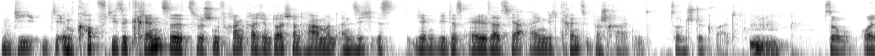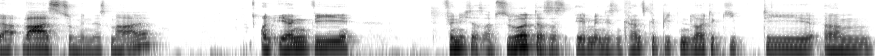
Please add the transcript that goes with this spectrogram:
die, die im Kopf diese Grenze zwischen Frankreich und Deutschland haben und an sich ist irgendwie das Elsass ja eigentlich grenzüberschreitend, so ein Stück weit. Mhm. So, oder war es zumindest mal. Und irgendwie finde ich das absurd, dass es eben in diesen Grenzgebieten Leute gibt, die, ähm,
